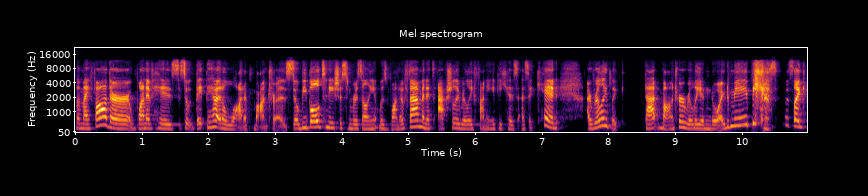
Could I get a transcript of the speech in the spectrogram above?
But my father, one of his, so they, they had a lot of mantras. So be bold, tenacious, and resilient was one of them. And it's actually really funny because as a kid, I really like that mantra really annoyed me because it was like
